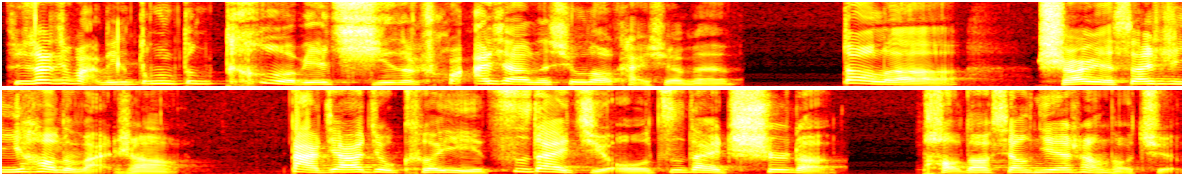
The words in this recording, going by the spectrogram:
所以他就把那个东灯特别齐的歘一下子修到凯旋门。到了十二月三十一号的晚上，大家就可以自带酒、自带吃的跑到香街上头去，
